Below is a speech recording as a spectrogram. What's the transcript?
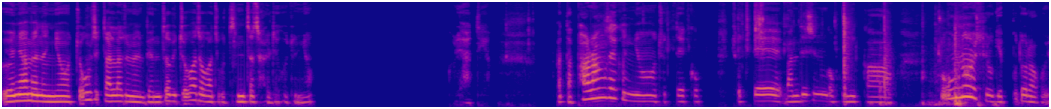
왜냐면은요 조금씩 잘라주면 면접이 좁아져가지고 진짜 잘 되거든요. 그래야 돼요. 맞다 파랑색은요 저때 거 저때 만드시는 거 보니까 조금 넣을수록 예쁘더라고요.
